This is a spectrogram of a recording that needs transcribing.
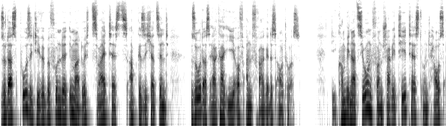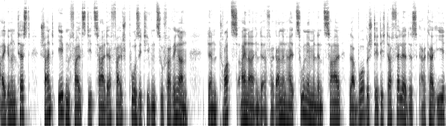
sodass positive Befunde immer durch zwei Tests abgesichert sind, so das RKI auf Anfrage des Autors die Kombination von Charité-Test und hauseigenem Test scheint ebenfalls die Zahl der Falsch-Positiven zu verringern, denn trotz einer in der Vergangenheit zunehmenden Zahl laborbestätigter Fälle des RKI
